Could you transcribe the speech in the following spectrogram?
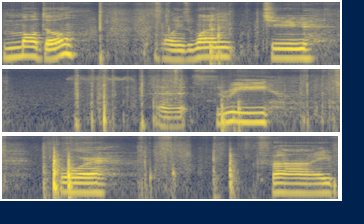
Model, volumes 1, 2, uh, 3, 4, 5,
